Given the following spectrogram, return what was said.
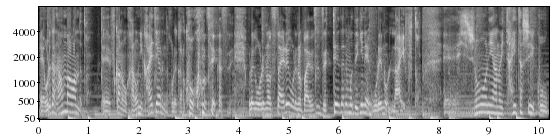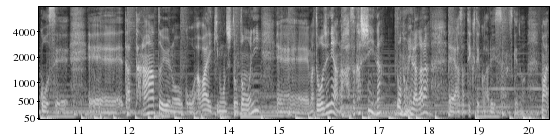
えー俺がナンバーワンだと、えー不可能を可能に変えてやるんだ。これから高校生活で。これが俺のスタイル俺のバイブス。絶対誰もできねえ。俺のライフと、えー非常にあの痛々しい高校生、えーだったなというのをこう淡い気持ちとともに、えーまあ、同時にあの恥ずかしいなと思いながら、えー朝テクテク歩いてたんですけど。まあ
